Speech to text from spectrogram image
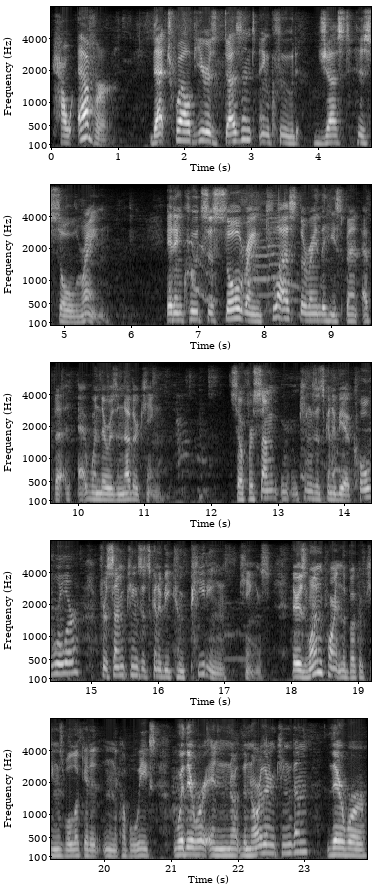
However, that 12 years doesn't include just his sole reign. It includes his sole reign plus the reign that he spent at the at when there was another king. So for some kings, it's going to be a co-ruler. For some kings, it's going to be competing kings. There's one point in the Book of Kings, we'll look at it in a couple weeks, where there were in no the northern kingdom, there were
